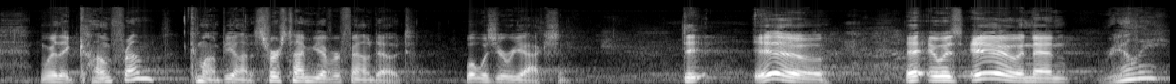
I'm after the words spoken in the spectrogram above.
Where they come from? Come on, be honest. First time you ever found out, what was your reaction? Did, ew. It, it was ew, and then, really?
